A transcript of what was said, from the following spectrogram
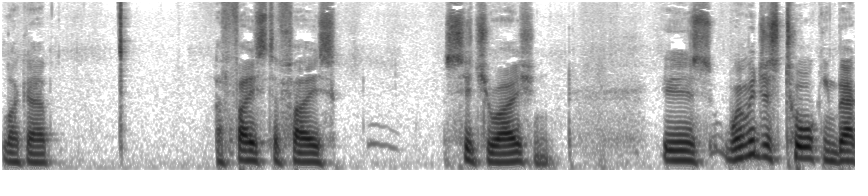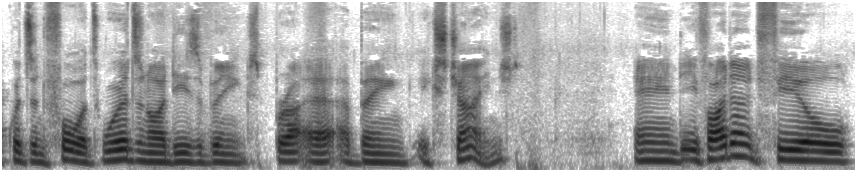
like a a face to face situation is when we're just talking backwards and forwards, words and ideas are being uh, are being exchanged, and if I don't feel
